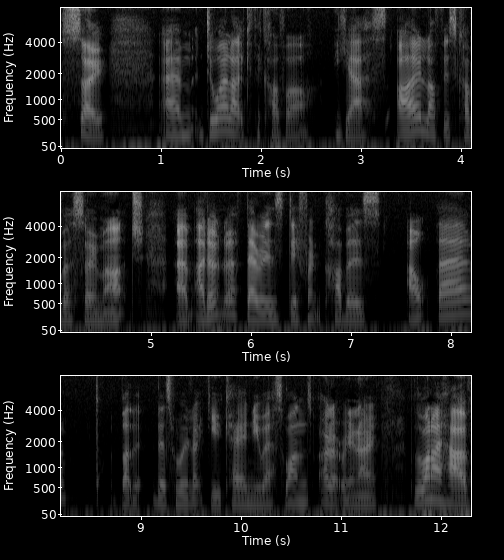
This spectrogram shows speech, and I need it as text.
So um do I like the cover? Yes. I love this cover so much. Um I don't know if there is different covers out there but there's probably like UK and US ones. I don't really know. But the one I have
